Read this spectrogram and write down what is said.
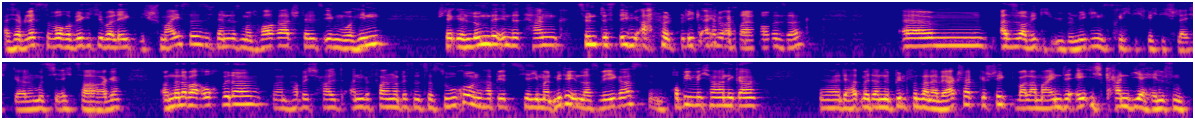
Also ich habe letzte Woche wirklich überlegt, ich schmeiße es, ich nehme das Motorrad, stelle es irgendwo hin, stecke eine Lunde in den Tank, zünd das Ding an und fliege einfach nach Hause. Ähm, also es war wirklich übel. Mir ging es richtig, richtig schlecht, gell, muss ich echt sagen. Und dann aber auch wieder, dann habe ich halt angefangen ein bisschen zu suchen und habe jetzt hier jemand Mitte in Las Vegas, ein Hobbymechaniker, äh, der hat mir dann ein Bild von seiner Werkstatt geschickt, weil er meinte, ey, ich kann dir helfen.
